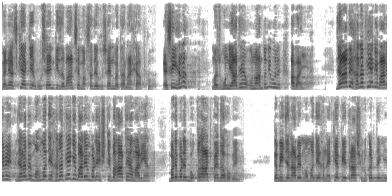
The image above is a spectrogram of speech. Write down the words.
मैंने अर्ज़ किया कि हुसैन की जबान से मकसद हुसैन बताना है आपको। ऐसे ही है ना? मजमून याद है? उन्वान तो नहीं बोले अब आइए। जनाब हनफिया के बारे में, जनाब मोहम्मद हनफिया के बारे में बड़े इश्तबाहत हैं हमारे यहाँ। बड़े बड़े बुकरात पैदा हो गए कभी जनाब मोहम्मद हनफिया पे इतराज शुरू कर देंगे,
